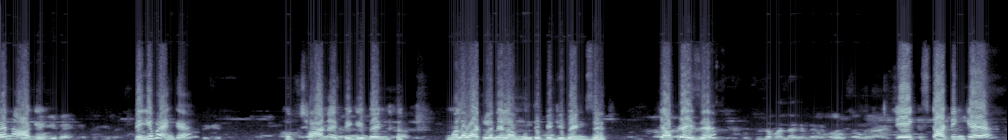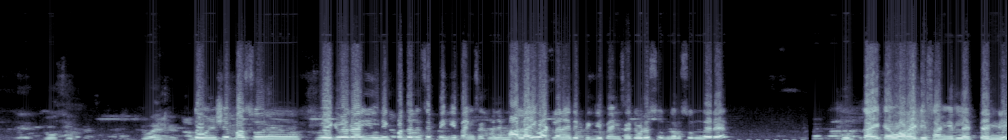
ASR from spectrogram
है ना आगे पिगी बैंक है पिगी पिगी बैंक है? खूप छान आहे पिगी बैंक मला वाटलं नाही लांबून ते पिगी बँक क्या प्राइस है उसमें सब अलग अलग है दो सौ है। एक स्टार्टिंग क्या है? दोनशे पासून वेगवेगळ्या युनिक पद्धतीचे पिगी बँक्स आहेत. म्हणजे मलाही वाटलं नाही ते पिगी बँक्स आहेत एवढे सुंदर सुंदर आहेत. खूप काय काय व्हरायटी सांगितल्या आहेत त्यांनी.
